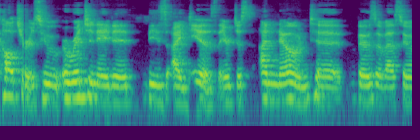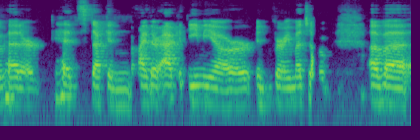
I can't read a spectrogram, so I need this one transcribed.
cultures who originated these ideas. They are just unknown to those of us who have had our heads stuck in either academia or in very much of a, of a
